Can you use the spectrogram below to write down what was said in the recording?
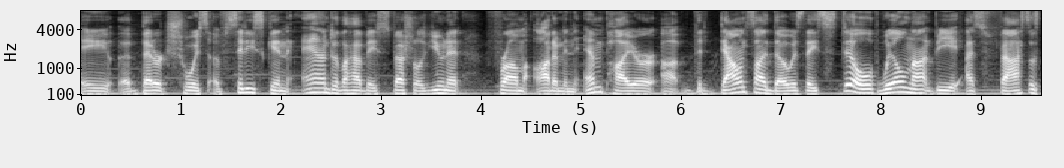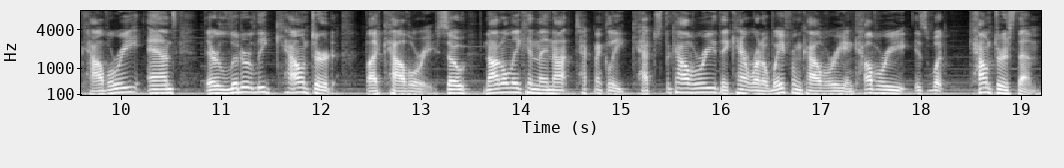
a, a better choice of city skin and they'll have a special unit from Ottoman Empire. Uh, the downside though is they still will not be as fast as cavalry and they're literally countered by cavalry so not only can they not technically catch the cavalry they can't run away from cavalry and cavalry is what counters them.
